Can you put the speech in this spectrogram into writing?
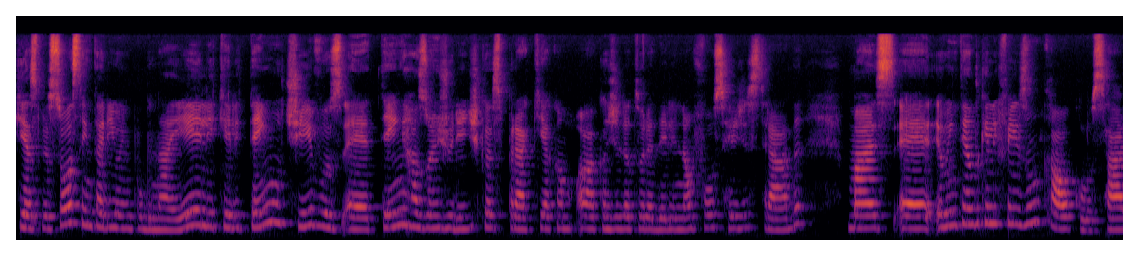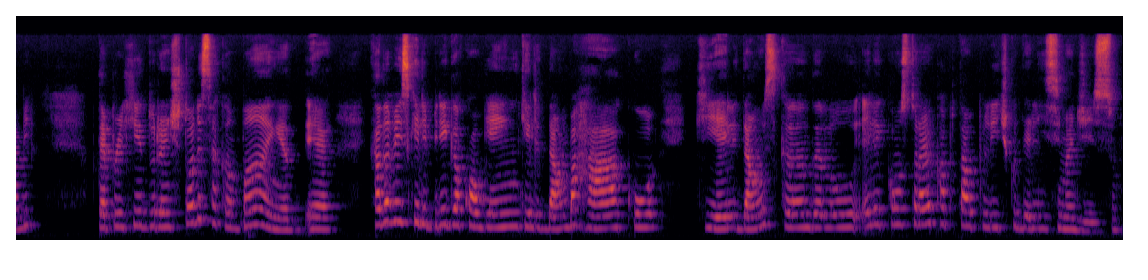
que as pessoas tentariam impugnar ele, que ele tem motivos, é, tem razões jurídicas para que a, a, candidatura dele não fosse registrada, mas é, eu entendo que ele fez um cálculo, sabe? Até porque durante toda essa campanha, é, cada vez que ele briga com alguém, que ele dá um barraco, que ele dá um escândalo, ele constrói o capital político dele em cima disso.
